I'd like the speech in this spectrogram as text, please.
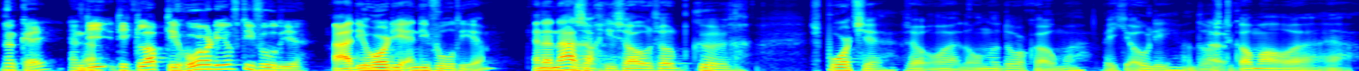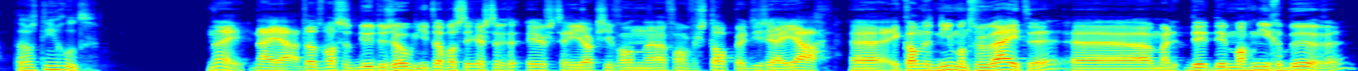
Oké, okay. en ja. die, die klap, die hoorde je of die voelde je? Ja, die hoorde je en die voelde je. En daarna zag je zo, zo keurig spoortje zo uh, onderdoor komen. Beetje olie, want dat was oh. natuurlijk allemaal, uh, ja, dat was niet goed. Nee, nou ja, dat was het nu dus ook niet. Dat was de eerste, eerste reactie van, uh, van Verstappen. Die zei, ja, uh, ik kan dit niemand verwijten, uh, maar dit, dit mag niet gebeuren.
